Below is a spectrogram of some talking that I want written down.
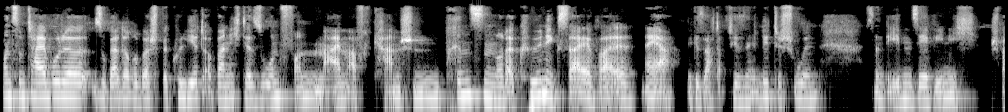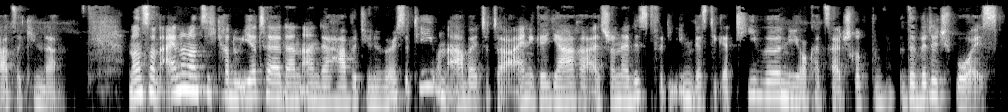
Und zum Teil wurde sogar darüber spekuliert, ob er nicht der Sohn von einem afrikanischen Prinzen oder König sei, weil, naja, wie gesagt, auf diesen Eliteschulen sind eben sehr wenig schwarze Kinder. 1991 graduierte er dann an der Harvard University und arbeitete einige Jahre als Journalist für die investigative New Yorker Zeitschrift The Village Voice.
